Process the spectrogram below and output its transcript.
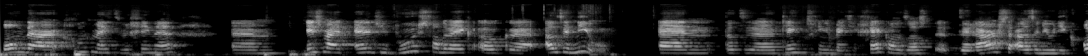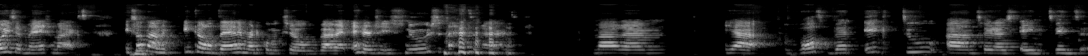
om daar goed mee te beginnen, ehm, is mijn energy boost van de week ook uh, oud en nieuw. En dat uh, klinkt misschien een beetje gek, want het was de raarste oud en nieuw die ik ooit heb meegemaakt. Ik zat namelijk in quarantaine, maar dan kom ik zo bij mijn energy snooze, uiteraard. maar um, ja, wat ben ik toe aan 2021?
